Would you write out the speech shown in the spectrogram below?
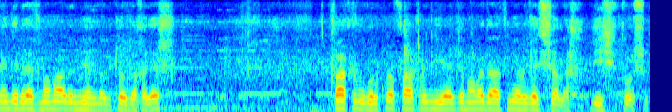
Ben de biraz mama alırım yanıma bir torba kadar. Farklı bir grupla farklı bir yerde mama dağıtımı yapacağız inşallah. Değişiklik olsun.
